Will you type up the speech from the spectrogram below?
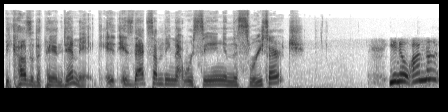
because of the pandemic. Is that something that we're seeing in this research? You know, I'm not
